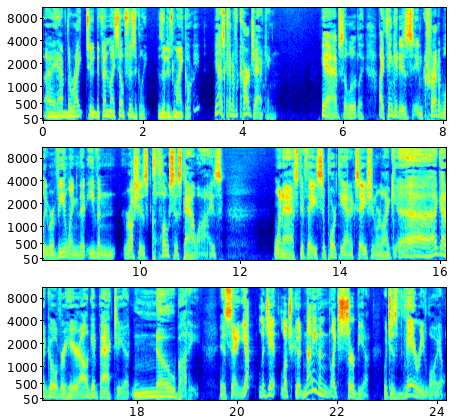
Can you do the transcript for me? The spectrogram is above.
I have the right to defend myself physically because it is my car. Yeah, it's kind of a carjacking. Yeah, absolutely. I think it is incredibly revealing that even Russia's closest allies, when asked if they support the annexation, were like, uh, I got to go over here. I'll get back to you. Nobody is saying, yep, legit, looks good. Not even like Serbia, which is very loyal.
